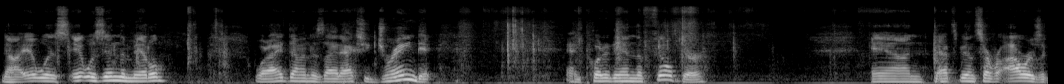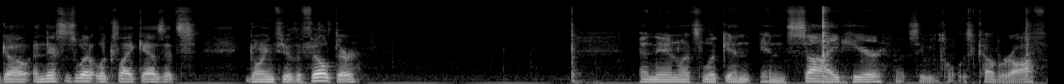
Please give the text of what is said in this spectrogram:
Now it was it was in the middle. What I'd done is I'd actually drained it and put it in the filter and that's been several hours ago and this is what it looks like as it's going through the filter and then let's look in inside here. Let's see if we can pull this cover off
